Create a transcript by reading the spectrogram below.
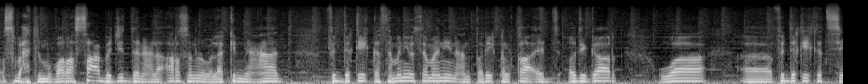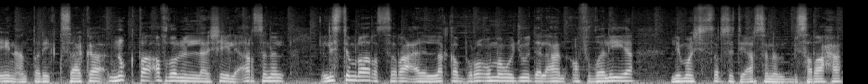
أصبحت المباراة صعبة جدا على أرسنال ولكن عاد في الدقيقة 88 عن طريق القائد أوديغارد و آه، في الدقيقة 90 عن طريق ساكا. نقطة أفضل من لا شيء لأرسنال. لاستمرار الصراع على اللقب رغم وجود الآن أفضلية لمانشستر سيتي. أرسنال بصراحة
